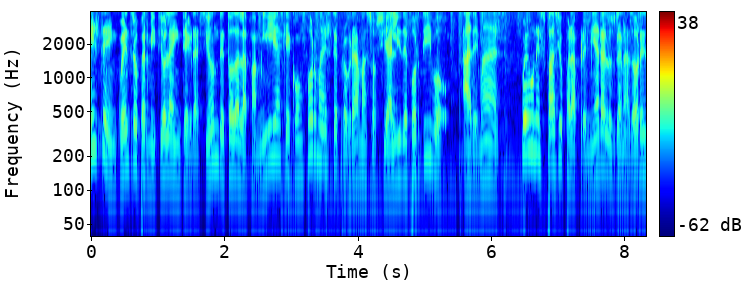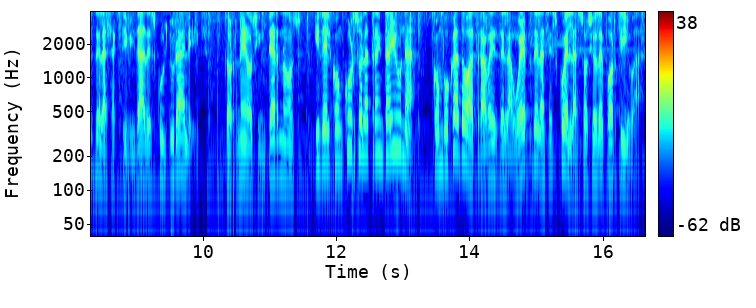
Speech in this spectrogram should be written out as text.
Este encuentro permitió la integración de toda la familia que conforma este programa social y deportivo. Además, fue un espacio para premiar a los ganadores de las actividades culturales, torneos internos y del concurso La 31, convocado a través de la web de las escuelas sociodeportivas.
